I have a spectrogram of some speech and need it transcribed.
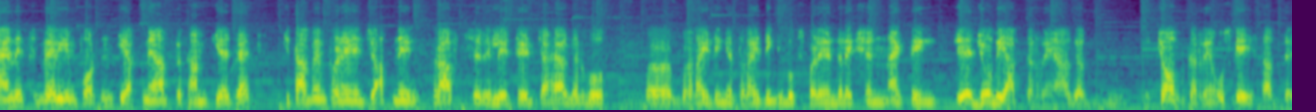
and it's very important कि अपने आप पे काम किया जाए। किताबें पढ़ें जो अपने क्राफ्ट से रिलेटेड चाहे अगर वो राइटिंग है तो राइटिंग की बुक्स पढ़ें डायरेक्शन एक्टिंग ये जो भी आप कर रहे हैं अगर जॉब कर रहे हैं उसके हिसाब से।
